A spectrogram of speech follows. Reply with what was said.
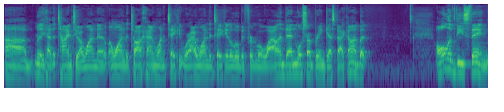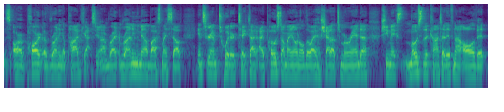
um, really had the time to. I wanted to I wanted to talk. I wanted to take it where I wanted to take it a little bit for a little while, and then we'll start bringing guests back on. But all of these things are a part of running a podcast. You know, I'm running the mailbox myself, Instagram, Twitter, TikTok. I post on my own. Although I shout out to Miranda, she makes most of the content, if not all of it,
